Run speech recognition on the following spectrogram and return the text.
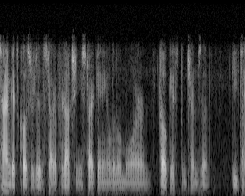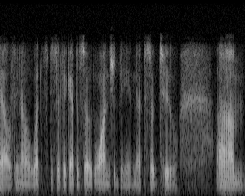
time gets closer to the start of production, you start getting a little more focused in terms of details. You know what specific episode one should be in episode two. Um,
